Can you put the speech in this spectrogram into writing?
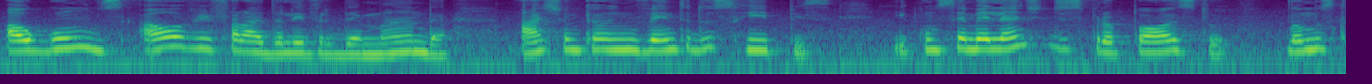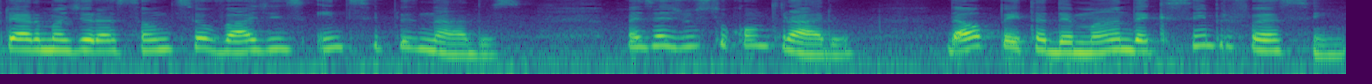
Alguns, ao ouvir falar do livre demanda, acham que é um invento dos hippies, e com semelhante despropósito, Vamos criar uma geração de selvagens indisciplinados. Mas é justo o contrário. Dar o peito à demanda é que sempre foi assim,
